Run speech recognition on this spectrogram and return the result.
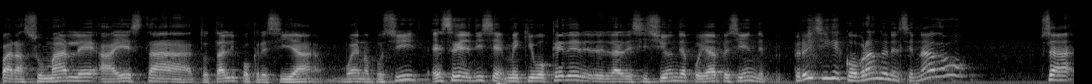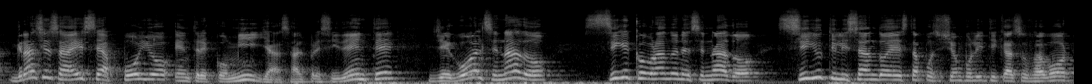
para sumarle a esta total hipocresía, bueno, pues sí, ese dice, me equivoqué de la decisión de apoyar al presidente, pero él sigue cobrando en el Senado. O sea, gracias a ese apoyo, entre comillas, al presidente, llegó al Senado, sigue cobrando en el Senado, sigue utilizando esta posición política a su favor.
